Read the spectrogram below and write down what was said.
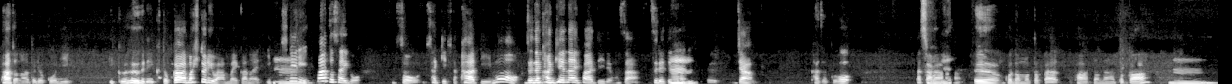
パートナーと旅行に行く夫婦で行くとか、まあ、一人はあんま行かない行くし、うん。まあ、あと最後そうさっき言ってたパーティーも全然関係ないパーティーでもさ連れてったりするじゃん、家族を。だからねうん子供とかパートナーとか。うん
